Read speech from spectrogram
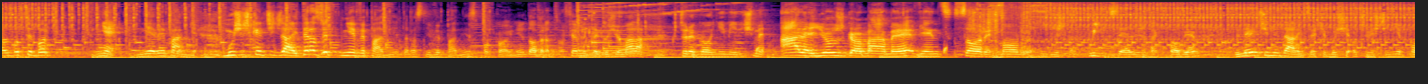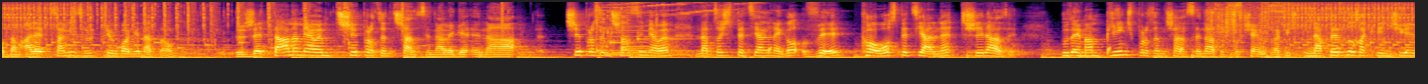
albo Cyborg, nie, nie wypadnie. Musisz kręcić dalej, teraz wy... nie wypadnie, teraz nie wypadnie, spokojnie. Dobra, trafiamy tego ziomala, którego nie mieliśmy, ale już go mamy, więc sorry, może idziesz na quick sell, że tak powiem. Lecimy dalej, słuchajcie, bo się oczywiście nie poddam, ale sami zwróćcie uwagę na to, że tam miałem 3% szansy na, na 3% szansy miałem na coś specjalnego w koło specjalne 3 razy. Tutaj mam 5% szansy na to, co chciałem trafić i na pewno zakręciłem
